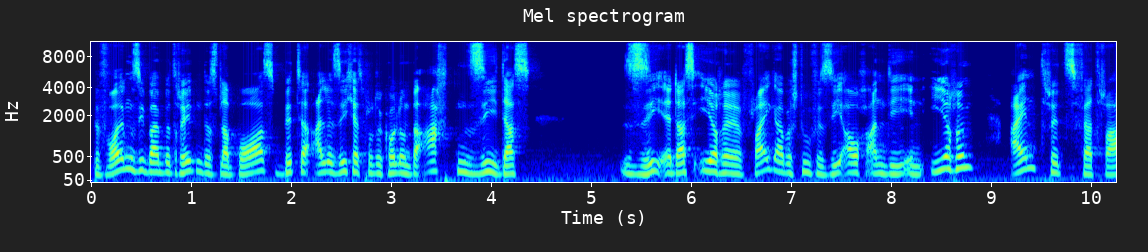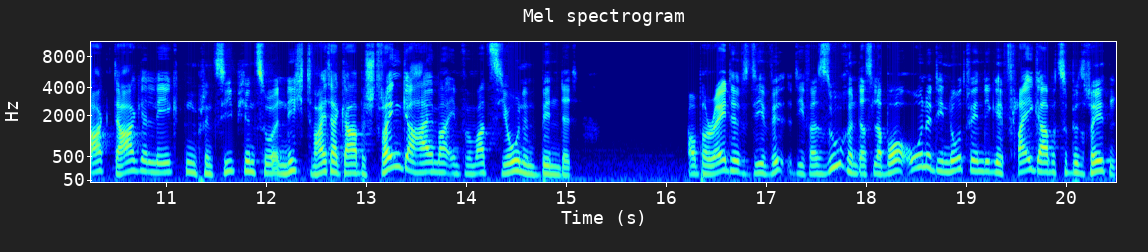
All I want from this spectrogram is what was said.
Befolgen Sie beim Betreten des Labors bitte alle Sicherheitsprotokolle und beachten Sie, dass, Sie, äh, dass Ihre Freigabestufe Sie auch an die in Ihrem Eintrittsvertrag dargelegten Prinzipien zur Nichtweitergabe streng geheimer Informationen bindet. Operatives, die, die versuchen, das Labor ohne die notwendige Freigabe zu betreten,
